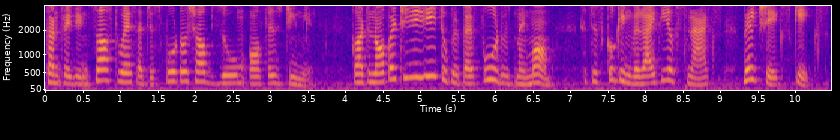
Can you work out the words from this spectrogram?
configuring software such as Photoshop, Zoom, Office, Gmail. Got an opportunity to prepare food with my mom, such as cooking variety of snacks, milkshakes, cakes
